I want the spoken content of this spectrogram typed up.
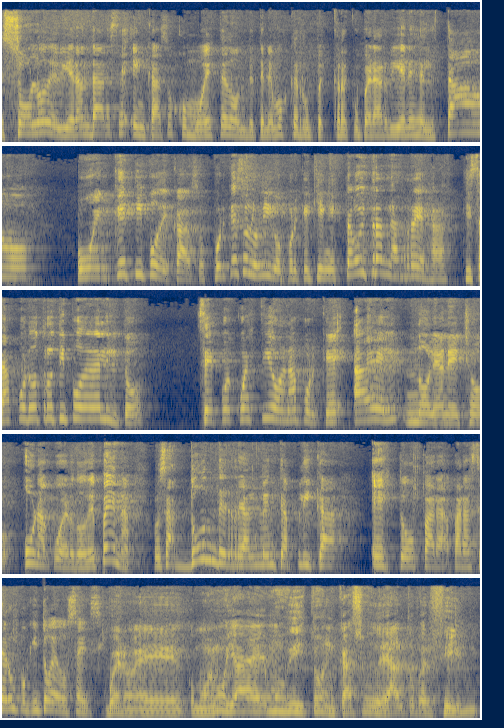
solo debieran darse en casos como este, donde tenemos que recuperar bienes del Estado, o en qué tipo de casos. ¿Por qué eso lo digo? Porque quien está hoy tras las rejas, quizás por otro tipo de delito, se pues cuestiona porque a él no le han hecho un acuerdo de pena. O sea, ¿dónde realmente aplica esto para, para hacer un poquito de docencia? Bueno, eh, como hemos, ya hemos visto en casos de alto perfil,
